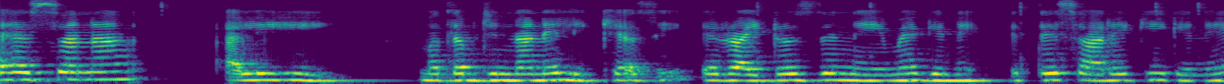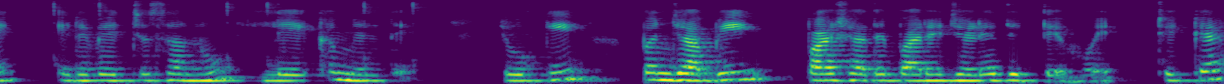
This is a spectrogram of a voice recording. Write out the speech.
ਅਹਸਨ, ਅਲੀ, ਮਤਲਬ ਜਿਨ੍ਹਾਂ ਨੇ ਲਿਖਿਆ ਸੀ। ਇਹ ਰਾਈਟਰਸ ਦੇ ਨੇਮ ਹੈਗੇ ਨੇ ਇੱਥੇ ਸਾਰੇ ਕੀ ਹੈਗੇ ਨੇ, ਇਹਦੇ ਵਿੱਚ ਸਾਨੂੰ ਲੇਖ ਮਿਲਦੇ ਜੋ ਕਿ ਪੰਜਾਬੀ ਭਾਸ਼ਾ ਦੇ ਬਾਰੇ ਜਿਹੜੇ ਦਿੱਤੇ ਹੋਏ, ਠੀਕ ਹੈ?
